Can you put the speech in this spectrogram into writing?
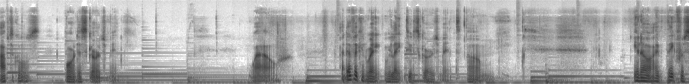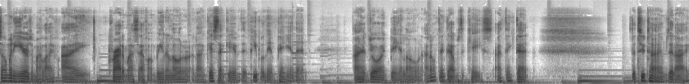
obstacles, or discouragement. Wow. I definitely can relate, relate to discouragement. Um, you know, I think for so many years of my life, I prided myself on being a loner, and I guess that gave the people the opinion that I enjoyed being alone. I don't think that was the case. I think that the two times that I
